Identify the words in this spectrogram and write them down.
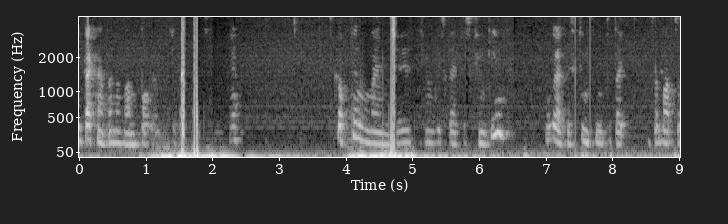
I tak na pewno wam powiem, że tak będzie. Nie? Tylko w tym momencie jesteśmy blisko jakiejś skrzynki. W ogóle tej skrzynki tutaj za bardzo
